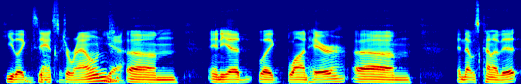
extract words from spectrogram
he like danced around. Yeah. Um, and he had like blonde hair. Um, and that was kind of it.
